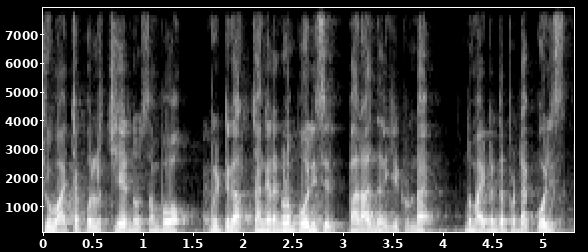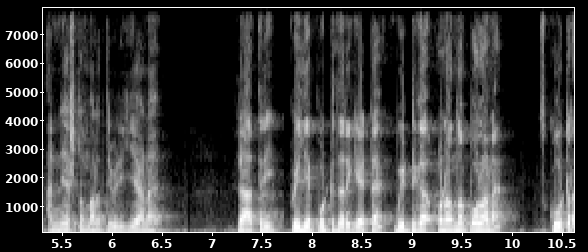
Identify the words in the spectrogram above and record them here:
ചൊവ്വാഴ്ച പുലർച്ചെയായിരുന്നു സംഭവം. വീട്ടുകാർ ചങ്ങരംകുളം പോലീസിൽ പരാതി നൽകിയിട്ടുണ്ട്. ഇതുമായി ബന്ധപ്പെട്ട് പോലീസ് അന്വേഷണം നടത്തി വരികയാണ്. രാത്രി വലിയ പൊട്ടിത്തെറി കേട്ട് വീട്ടുകാർ ഉണർന്നപ്പോഴാണ് സ്കൂട്ടർ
